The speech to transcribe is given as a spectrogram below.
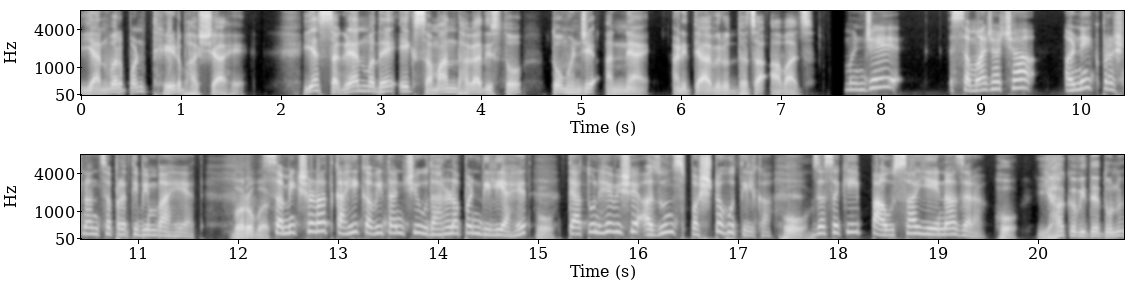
यांवर पण थेट भाष्य आहे. या सगळ्यांमध्ये एक समान धागा दिसतो तो म्हणजे अन्याय आणि त्याविरुद्धचा आवाज. म्हणजे समाजाच्या अनेक प्रश्नांचं प्रतिबिंब आहे यात. बरोबर. समीक्षणात काही कवितांची उदाहरणं पण दिली आहेत. हो. त्यातून हे विषय अजून स्पष्ट होतील का? हो. जसं की पावसा येना जरा. हो. ह्या कवितेतून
